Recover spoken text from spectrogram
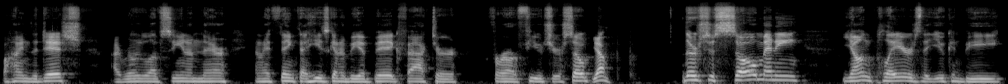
behind the dish. I really love seeing him there. And I think that he's going to be a big factor for our future. So, yeah there's just so many young players that you can be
